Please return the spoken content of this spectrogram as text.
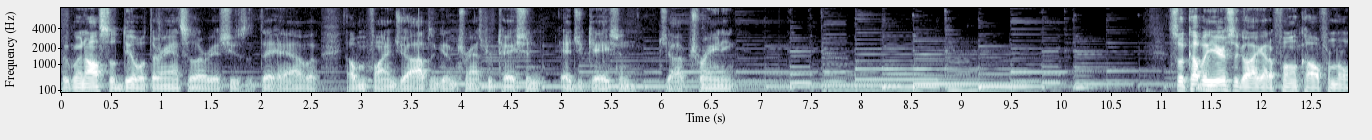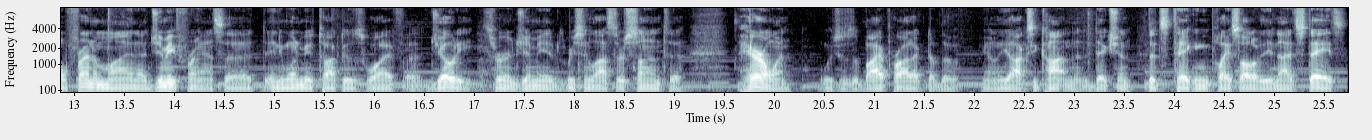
We're going to also deal with their ancillary issues that they have, uh, help them find jobs and get them transportation, education, job training. So a couple years ago, I got a phone call from an old friend of mine, uh, Jimmy France, uh, and he wanted me to talk to his wife, uh, Jody. Her and Jimmy had recently lost their son to heroin, which is a byproduct of the, you know, the OxyContin addiction that's taking place all over the United States.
